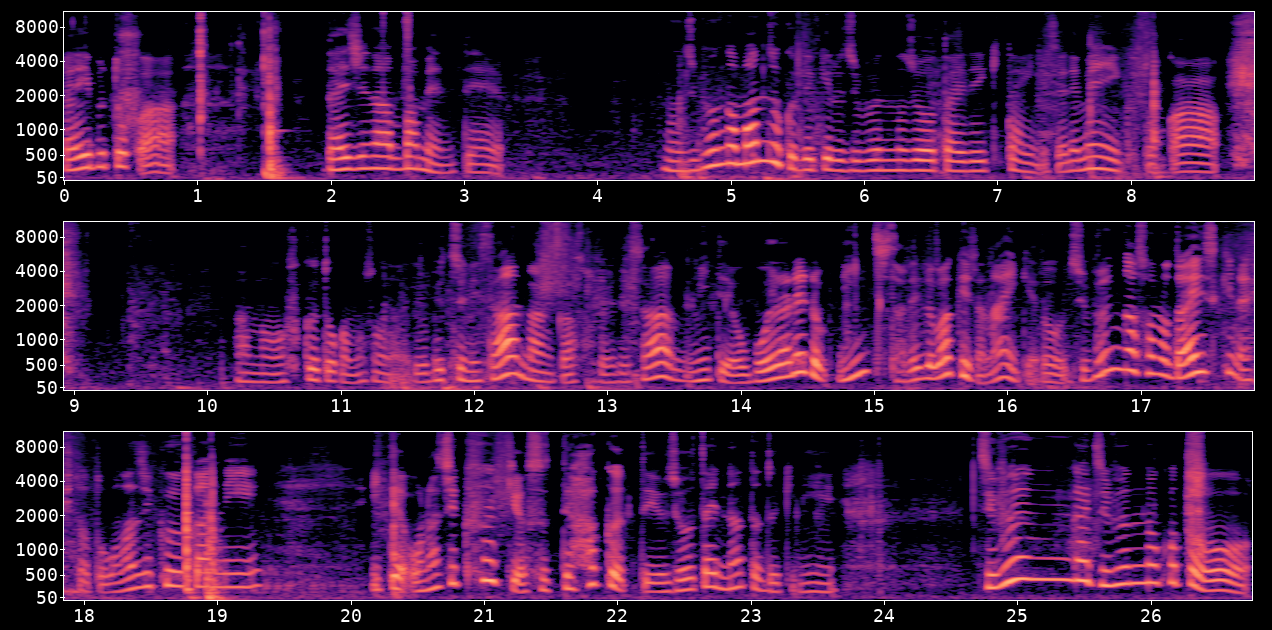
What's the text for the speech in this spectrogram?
ライブとか大事な場面ってもう自分が満足できる自分の状態でいきたいんですよね。メイクとかあの服とかもそうなんだけど別にさなんかそれでさ見て覚えられる認知されるわけじゃないけど自分がその大好きな人と同じ空間にいて同じ空気を吸って吐くっていう状態になった時に自分が自分のことを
